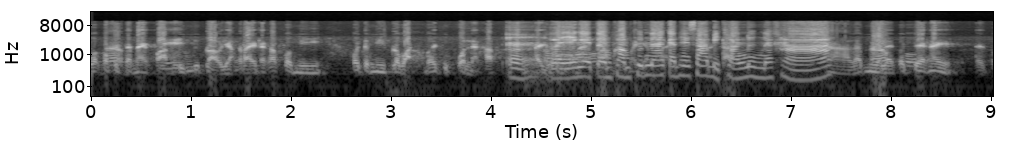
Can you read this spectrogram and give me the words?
ว่าเขาเป็นทนายความจริงหรือเปล่าอย่างไรนะครับ ก็มีก็จะมีประวัติไว้ทุกคนนะครับอ่าอะไรยังไงเติมความคืบหน้ากันให้ทราบอีกครั้งหนึ่งนะคะอ่าแล้วมีอะไรก็แจ้งให้ส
